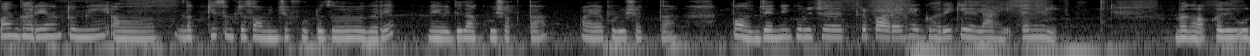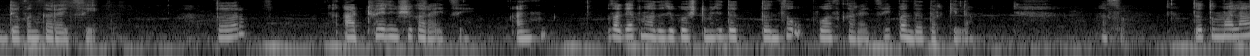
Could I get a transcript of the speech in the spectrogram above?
पण घरी येऊन तुम्ही नक्कीच तुमच्या स्वामींच्या फोटोजवळ वगैरे नैवेद्य दाखवू शकता पाया पडू शकता. पण ज्यांनी गुरुचरित्र पारायण हे घरी केलेलं आहे त्यांनी बघा कधी उद्यापन करायचे तर आठव्या दिवशी करायचे. आणि सगळ्यात महत्त्वाची गोष्ट म्हणजे दत्तांचा उपवास करायचा आहे पंधरा तारखेला. असं. तर तुम्हाला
